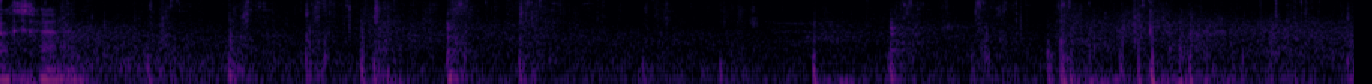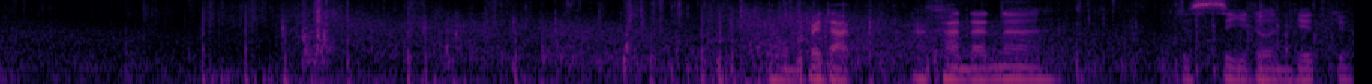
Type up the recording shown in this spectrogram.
อาคารผมไปดักอาคารด้านหน้าจุดซีโดนยึดอยู่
